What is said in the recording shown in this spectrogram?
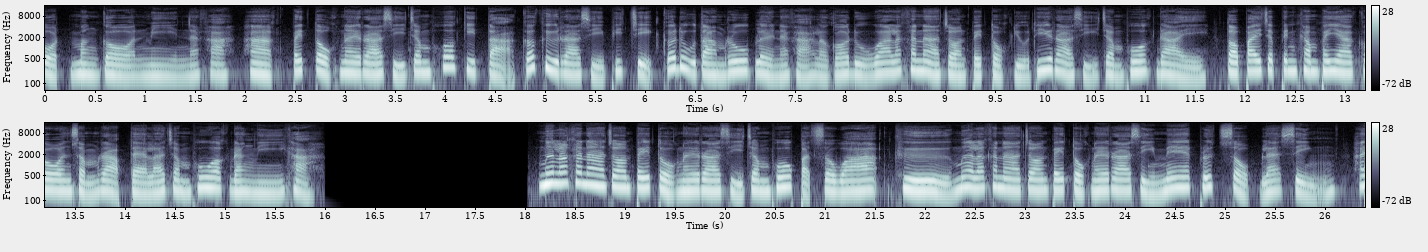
กฎมังกรมีนนะคะ หากไปตกในราศีจำพวกกีตะก็คือราศีพิจิกก็ดูตามรูปเลยนะคะแล้วก็ดูว่าลัคนาจรไปตกอยู่ที่ราศีจำพวกใด ต่อไปจะเป็นคำพยากรณ์สำหรับแต่ละจำพวกดังนี้ค่ะ เมื่อลัคนาจรไปตกในราศีจำพวกปัสสาวะ คือเมื่อลัคนาจรไปตกในราศีเมษพฤษภและสิงห์ให้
